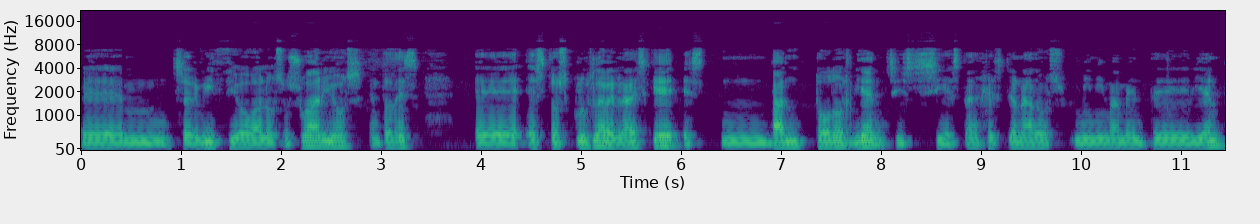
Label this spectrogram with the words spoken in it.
em, servicio a los usuarios. Entonces, eh, estos clubs la verdad es que mm, van todos bien, si, están gestionados mínimamente bien,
